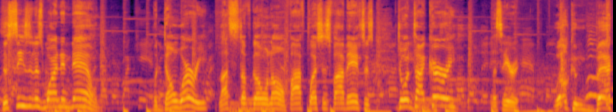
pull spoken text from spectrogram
The season is winding down. But don't worry, lots of stuff going on. Five questions, five answers. Jordan Ty Curry, let's hear it. Welcome back,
